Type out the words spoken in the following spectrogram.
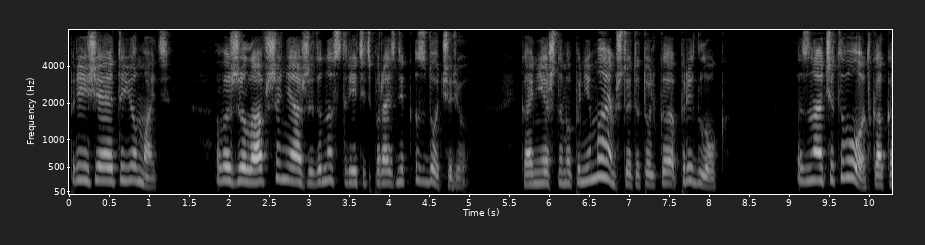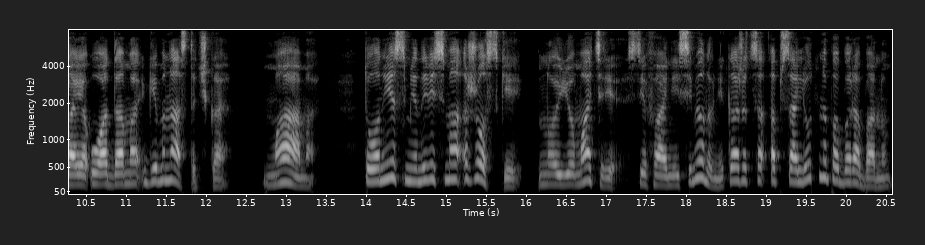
Приезжает ее мать, возжелавшая неожиданно встретить праздник с дочерью. Конечно, мы понимаем, что это только предлог. Значит, вот какая у Адама гимнасточка. Мама. Тон Ясмины весьма жесткий, но ее матери, Стефании Семеновне, кажется абсолютно по барабану.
